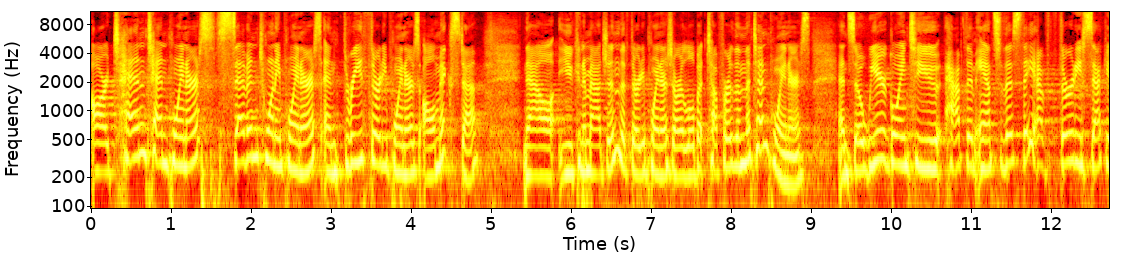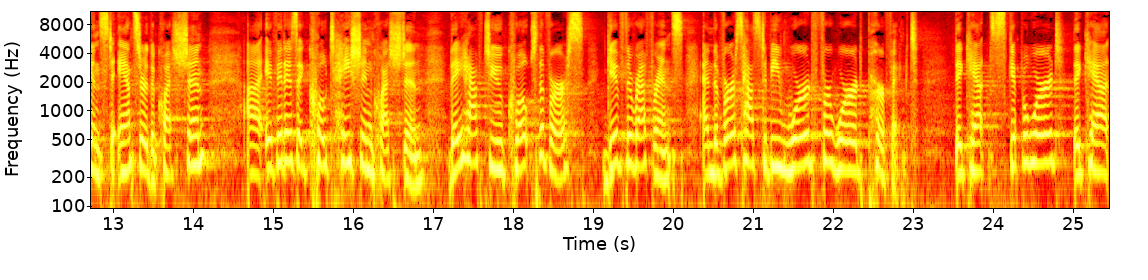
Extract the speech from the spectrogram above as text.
are 10 10 pointers, 7 20 pointers, and 3 30 pointers all mixed up. Now, you can imagine the 30 pointers are a little bit tougher than the 10 pointers. And so we are going to have them answer this. They have 30 seconds to answer the question. Uh, if it is a quotation question, they have to quote the verse, give the reference, and the verse has to be word for word perfect. They can't skip a word, they can't,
